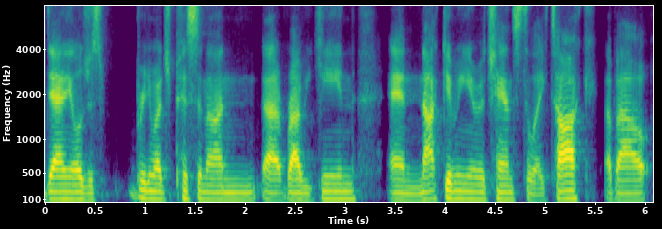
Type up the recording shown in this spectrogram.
Daniel just pretty much pissing on uh, Robby Keene and not giving him a chance to like talk about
